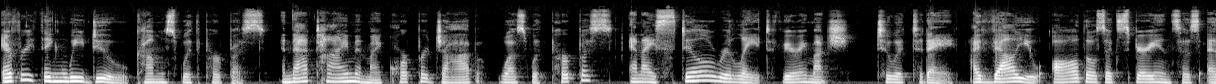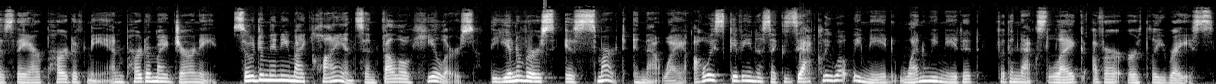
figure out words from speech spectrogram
Everything we do comes with purpose. And that time in my corporate job was with purpose, and I still relate very much to it today. I value all those experiences as they are part of me and part of my journey. So do many of my clients and fellow healers. The universe is smart in that way, always giving us exactly what we need when we need it for the next leg of our earthly race.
